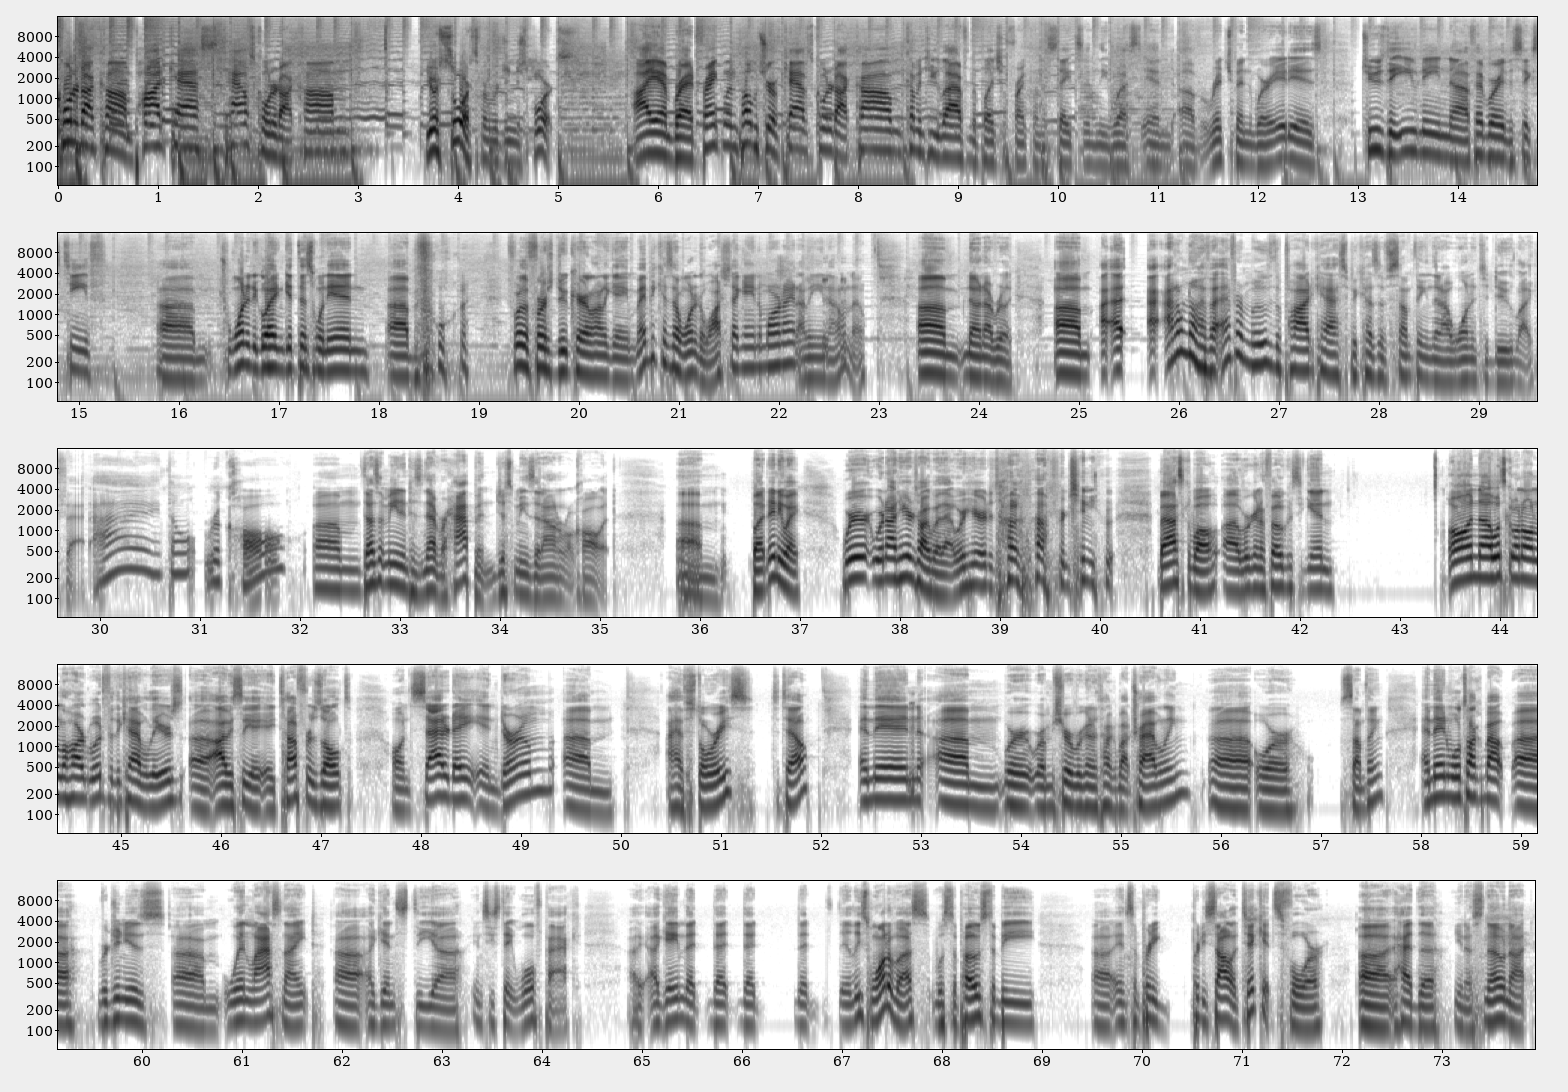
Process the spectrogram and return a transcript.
CavsCorner.com podcast, CavsCorner.com, your source for Virginia sports. I am Brad Franklin, publisher of CavsCorner.com, coming to you live from the palatial Franklin Estates in the west end of Richmond, where it is Tuesday evening, uh, February the 16th. Um, wanted to go ahead and get this one in uh, before before the first Duke Carolina game. Maybe because I wanted to watch that game tomorrow night. I mean, I don't know. Um, no, not really. Um, I, I I don't know. Have I ever moved the podcast because of something that I wanted to do like that? I don't recall. Um, doesn't mean it has never happened. Just means that I don't recall it. Um, but anyway, we're we're not here to talk about that. We're here to talk about Virginia basketball. Uh, we're going to focus again on uh, what's going on in the hardwood for the Cavaliers. Uh, obviously, a, a, tough result on Saturday in Durham. Um, I have stories to tell. And then um, we're, we're, I'm sure we're going to talk about traveling uh, or something. And then we'll talk about uh, Virginia's um, win last night uh, against the uh, NC State Wolfpack, a, a, game that, that that that at least one of us was supposed to be uh, in some pretty pretty solid tickets for. Uh, had the you know snow not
